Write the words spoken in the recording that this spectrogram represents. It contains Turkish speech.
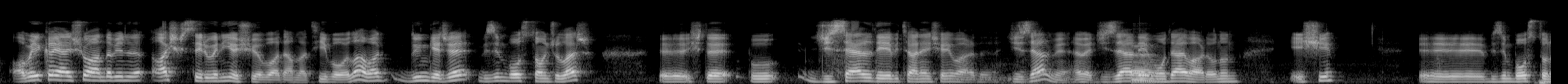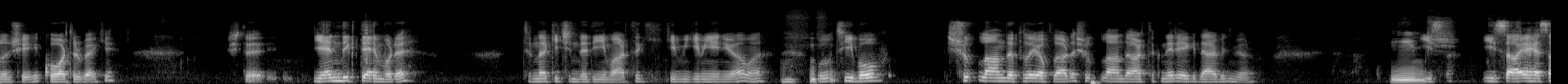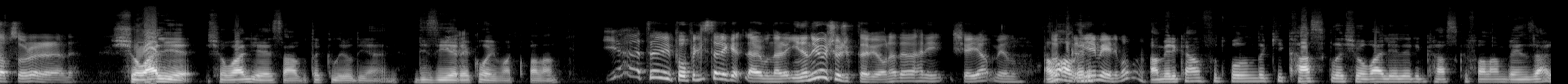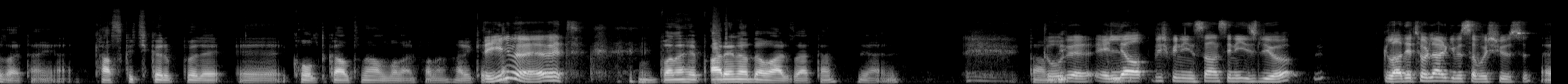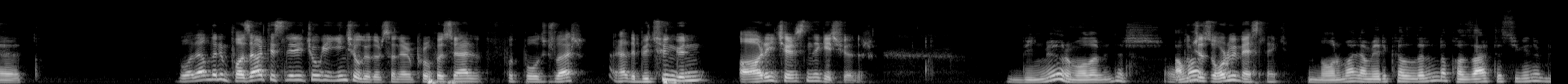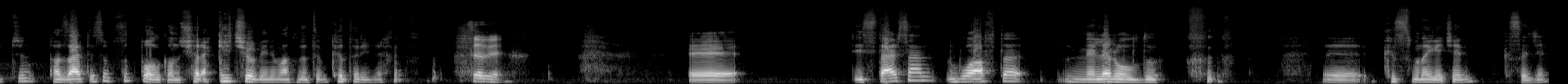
Amerika yani şu anda bir aşk serüveni yaşıyor bu adamla Tebow'la ama dün gece bizim Bostoncular e, işte bu Giselle diye bir tane şey vardı. Giselle mi? Evet Giselle evet. diye bir model vardı. Onun eşi e, bizim Boston'un şeyi quarterback'i. İşte yendik Denver'ı. Tırnak içinde diyeyim artık. Kimi kimi yeniyor ama. Bu Tebow şutlandı playofflarda şutlandı. Artık nereye gider bilmiyorum. İyiymiş. İsa, İsa'ya hesap sorar herhalde. Şövalye, şövalye hesabı takılıyordu yani. Dizi yere koymak falan. Ya tabii popülist hareketler bunlar. İnanıyor çocuk tabii. Ona da hani şey yapmayalım. Ama Hakkını yemeyelim ama. Amerikan futbolundaki kaskla şövalyelerin kaskı falan benzer zaten yani. Kaskı çıkarıp böyle e, koltuk altına almalar falan hareketler. Değil mi? Evet. Bana hep arenada var zaten yani. Tam Doğru. Bir... 50-60 bin insan seni izliyor. Gladyatörler gibi savaşıyorsun. Evet. Bu adamların pazartesileri çok ilginç oluyordur sanırım profesyonel futbolcular. Herhalde bütün gün ağrı içerisinde geçiyordur. Bilmiyorum olabilir. Oldukça Ama zor bir meslek. Normal Amerikalıların da pazartesi günü bütün pazartesi futbol konuşarak geçiyor benim anladığım kadarıyla. Tabii. ee, istersen bu hafta neler oldu ee, kısmına geçelim kısaca.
